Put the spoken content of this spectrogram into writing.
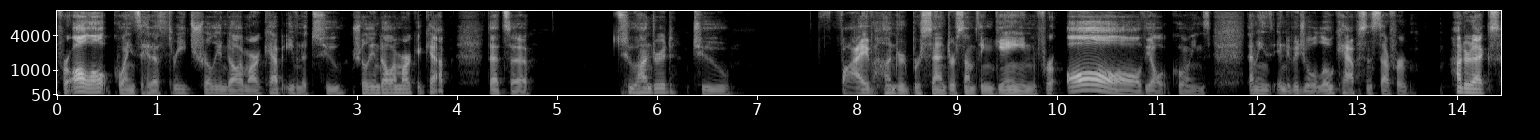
For all altcoins to hit a $3 trillion market cap, even a $2 trillion market cap, that's a 200 to 500% or something gain for all the altcoins. That means individual low caps and stuff are 100x,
